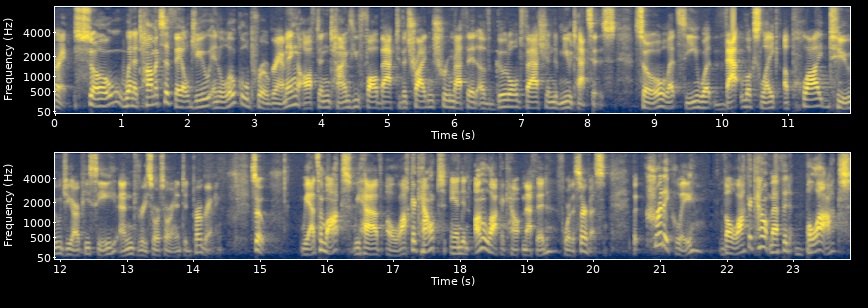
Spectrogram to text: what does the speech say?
All right, so when atomics have failed you in local programming, oftentimes you fall back to the tried and true method of good old-fashioned mutexes. So let's see what that looks like applied to gRPC and resource-oriented programming. So we add some locks. We have a lock account and an unlock account method for the service. But critically, the lock account method blocks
